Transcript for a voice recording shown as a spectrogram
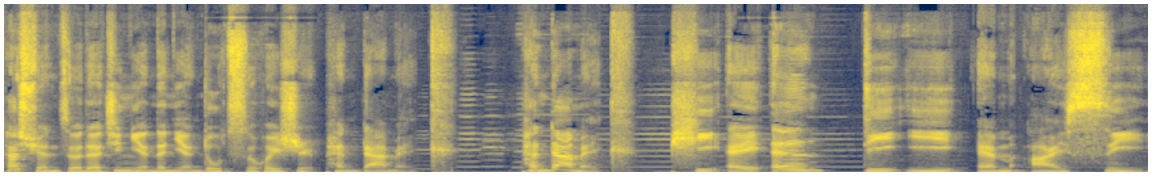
它选择的今年的年度词汇是 pandemic，pandemic，p a n d e m i c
